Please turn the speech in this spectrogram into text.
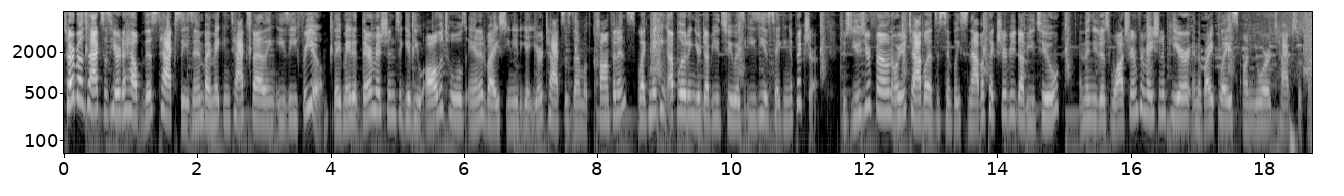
TurboTax is here to help this tax season by making tax filing easy for you. They've made it their mission to give you all the tools and advice you need to get your taxes done with confidence, like making uploading your W 2 as easy as taking a picture. Just use your phone or your tablet to simply snap a picture of your W 2, and then you just watch your information appear in the right place on your tax return.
